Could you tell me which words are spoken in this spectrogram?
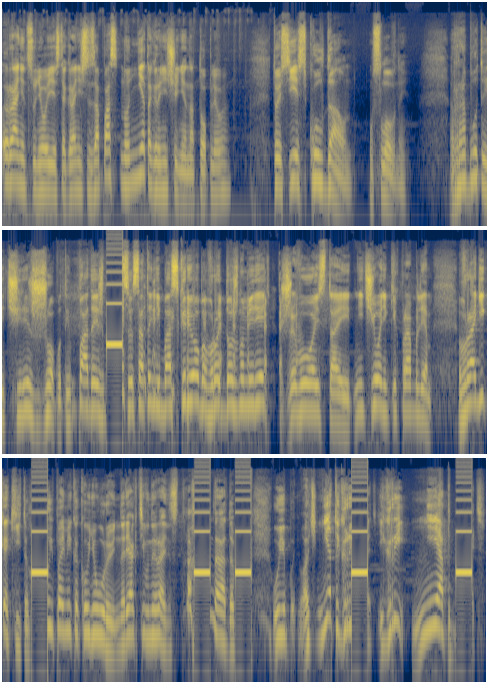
ранец у него есть ограниченный запас, но нет ограничения на топливо. То есть есть кулдаун условный. Работает через жопу. Ты падаешь, с высоты небоскреба, вроде должен умереть, живой стоит, ничего, никаких проблем. Враги какие-то, хуй пойми, какой у него уровень, на реактивный ранец. Нахуй надо, блядь. Уеб- Нет игры, блядь. Игры нет, блядь.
